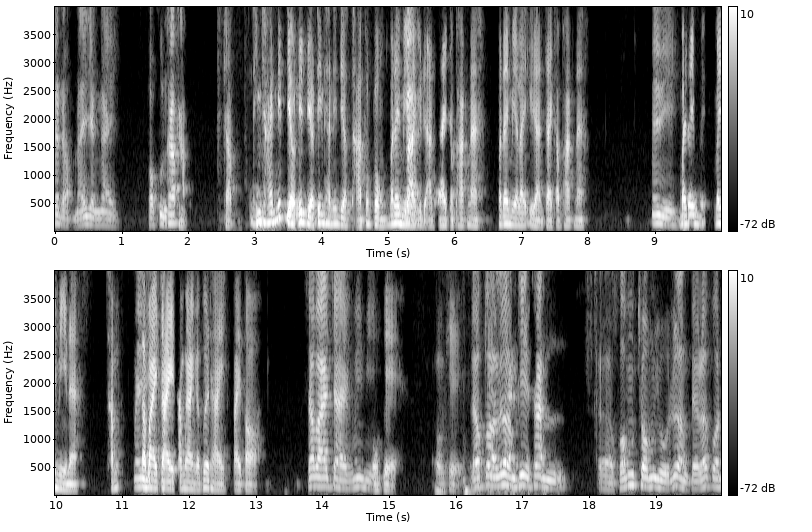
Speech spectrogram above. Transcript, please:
ระดับไหนยังไง ขอบคุณครับ ครับครับทิ้งท้ายนิดเดียวนิดเดียวทิ้งท้ายนิดเดียวถามตรงๆไม่ได้มีอะไรได้อึดอัดใจกับพักนะไม่ได้มีอะไรอึดอัดใจกับพักนะ ไม่มีไม่ได้ไม่มีนะทไม่มีำสบายใจทำงานกับเพื่อไทยไปต่อ สบายใจไม่มีโอเคโอเค แล้วก็โคเรื่องที่ท่าน เอ่อผมชมอยู่เรื่อง แต่ละคน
